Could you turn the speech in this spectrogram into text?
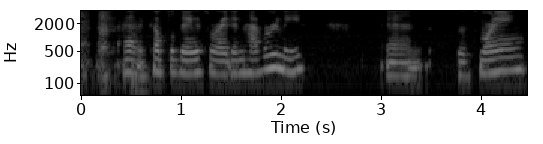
I had a couple days where I didn't have a release, and this morning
